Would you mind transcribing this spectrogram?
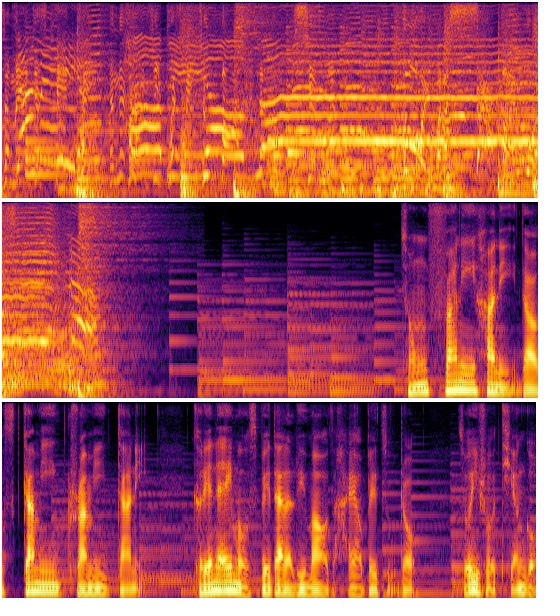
怎么了？从 funny honey 到 scummy crummy danny 可怜的 Amos 被戴了绿帽子，还要被诅咒。所以说舔狗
